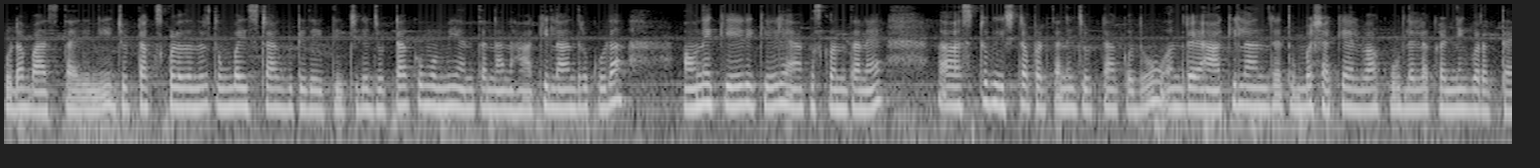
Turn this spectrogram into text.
ಕೂಡ ಬಾಸ್ತಾ ಇದ್ದೀನಿ. ಜುಟ್ಟು ಹಾಕ್ಸ್ಕೊಳ್ಳೋದಂದ್ರೆ ತುಂಬ ಇಷ್ಟ ಆಗಿಬಿಟ್ಟಿದೆ ಇತ್ತೀಚೆಗೆ. ಜುಟ್ಟು ಹಾಕು ಮಮ್ಮಿ ಅಂತ ನಾನು ಹಾಕಿಲ್ಲ ಅಂದರೂ ಕೂಡ ಅವನೇ ಕೇಳಿ ಕೇಳಿ ಹಾಕಿಸ್ಕೊತಾನೆ. ಅಷ್ಟು ಇಷ್ಟಪಡ್ತಾನೆ ಜುಟ್ಟು ಹಾಕೋದು. ಅಂದರೆ ಹಾಕಿಲ್ಲ ಅಂದರೆ ತುಂಬ ಶಕೆ ಅಲ್ವಾ? ಕೂದಲೆಲ್ಲ ಕಣ್ಣಿಗೆ ಬರುತ್ತೆ.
